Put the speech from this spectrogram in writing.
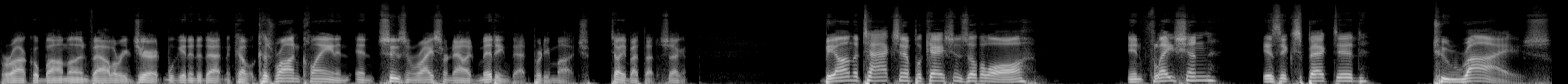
Barack Obama, and Valerie Jarrett. We'll get into that in a couple because Ron Klain and, and Susan Rice are now admitting that pretty much. Tell you about that in a second. Beyond the tax implications of the law, inflation is expected to rise.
